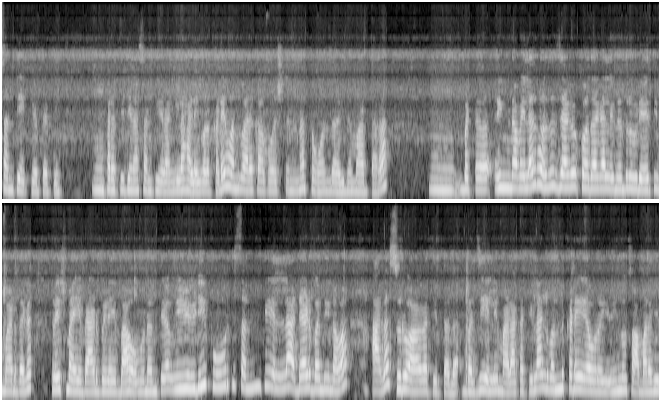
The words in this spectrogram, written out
ಸಂತೆ ಇಕ್ಕಿರ್ತೈತಿ ಹ್ಮ್, ಪ್ರತಿದಿನ ಸಂತೆ ಇರೋಂಗಿಲ್ಲ. ಹಳ್ಳಿಗಳ ಕಡೆ ಒಂದು ವಾರಕ್ಕೆ ಆಗುವಷ್ಟನ್ನು ತೊಗೊಂಡು ಇದು ಮಾಡ್ತಾರೆ. ಬಟ್ ಹಿಂಗೆ ನಾವೆಲ್ಲಾದ್ರೂ ಹೊಸ ಜಾಗಕ್ಕೆ ಹೋದಾಗ ಅಲ್ಲಿ ಏನಾದರೂ ವಿಡಿಯೋ ಮಾಡಿದಾಗ, ರೇಷ್ಮೆ ಬ್ಯಾಡ ಬೇಳೆ, ಬಾ ಹೋಗೋಣ ಅಂತೇಳಿ ಇಡೀ ಪೂರ್ತಿ ಸಂತೆ ಎಲ್ಲ ಅಡ್ಡಾಡಿ ಬಂದೀವಿ ನಾವು ಆಗ ಶುರು ಆಗತ್ತಿತ್ತದ ಬಜ್ಜಿ ಎಲ್ಲಿ ಮಾಡಾಕತ್ತಿಲ್ಲ. ಅಲ್ಲಿ ಒಂದು ಕಡೆ ಅವರು ಇನ್ನೂ ಸಾಮಾನು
